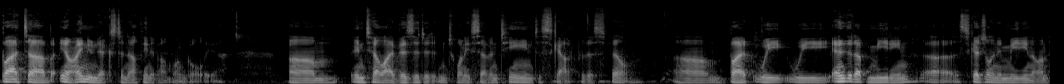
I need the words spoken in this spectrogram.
but uh, but you know, I knew next to nothing about Mongolia um, until I visited it in 2017 to scout for this film. Um, but we we ended up meeting, uh, scheduling a meeting on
